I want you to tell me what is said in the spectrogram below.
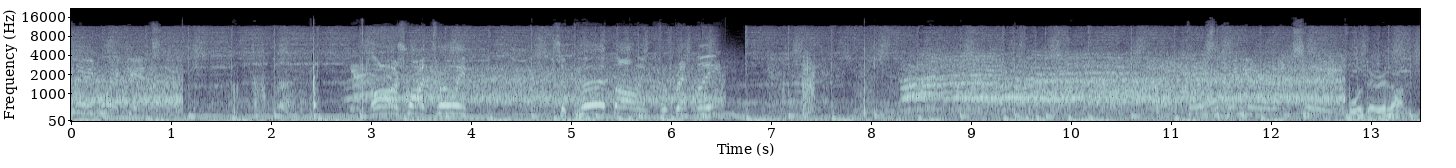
big wicket. Oh, it's right through him. Superb bowling from Brett Lee. Up goes the finger eventually. Ball very low.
